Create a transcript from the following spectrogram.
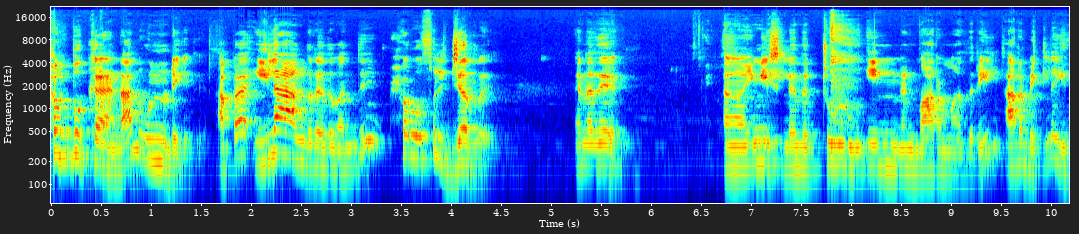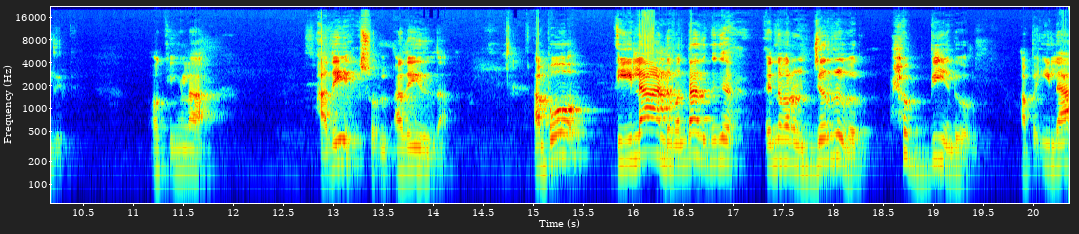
ஹுப்புக்க என்றால் உன்னுடையது. அப்போ இலாங்கிறது வந்து ஹுரூஃபுல் ஜர்ரு. என்னது? இங்கிலீஷில் இந்த டூ இன் வார மாதிரி அரபிக்கில் இது. ஓகேங்களா? அதே சொல் அதே இதுதான். அப்போது இலாண்டு வந்து அதுக்கு என்ன வரும்? ஜெர்ரு வரும். ஹுப்பி என்று வரும். அப்போ இலா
